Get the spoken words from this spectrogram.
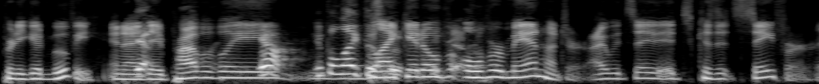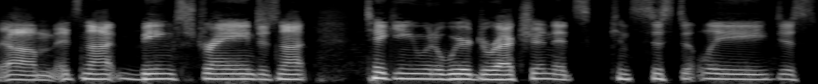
pretty good movie, and I, Yeah, they'd probably Yeah, people like this like it over over Manhunter. I would say it's because it's safer. Um, it's not being strange. It's not taking you in a weird direction. It's consistently just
